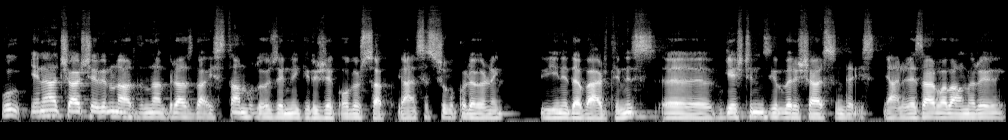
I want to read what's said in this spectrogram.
Bu genel çerçevenin ardından biraz daha İstanbul özeline girecek olursak, yani siz Çubukule örnek yeni de verdiniz. Ee, geçtiğimiz yıllar içerisinde yani rezerv alanları,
